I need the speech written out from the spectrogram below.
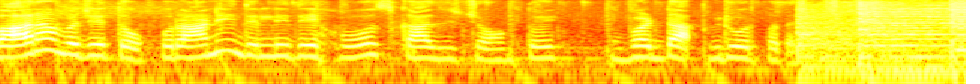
12 ਵਜੇ ਤੋਂ ਪੁਰਾਣੀ ਦਿੱਲੀ ਦੇ ਹੋਸ ਕਾਜ਼ੀ ਚੌਂਕ ਤੋਂ ਵੱਡਾ ਵਿਰੋਧ ਪ੍ਰਦਰਸ਼ਨ।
